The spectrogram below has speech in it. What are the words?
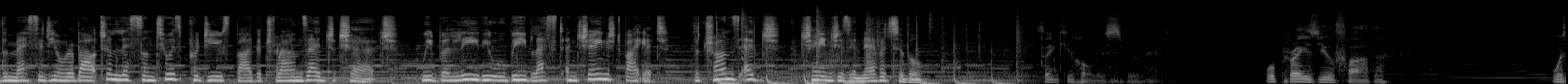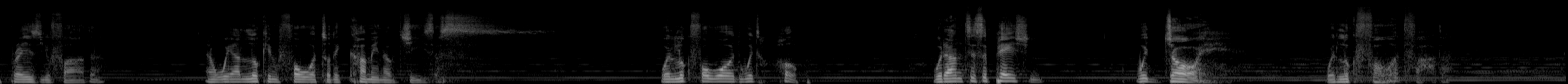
The message you're about to listen to is produced by the Trans Edge Church. We believe you will be blessed and changed by it. The Transedge change is inevitable. Thank you, Holy Spirit. We'll praise you, Father. We'll praise you, Father. And we are looking forward to the coming of Jesus. We look forward with hope, with anticipation, with joy. We look forward, Father.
